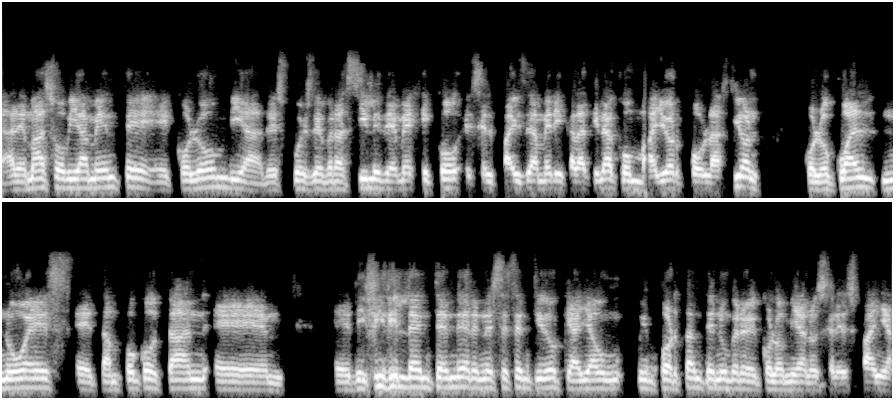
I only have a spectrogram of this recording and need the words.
además, obviamente, Colombia, después de Brasil y de México, es el país de América Latina con mayor población con lo cual no es eh, tampoco tan eh, eh, difícil de entender en ese sentido que haya un importante número de colombianos en España.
